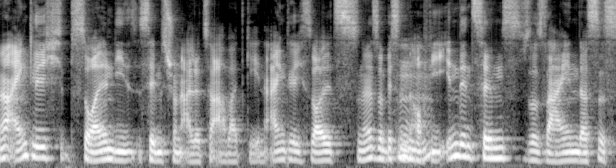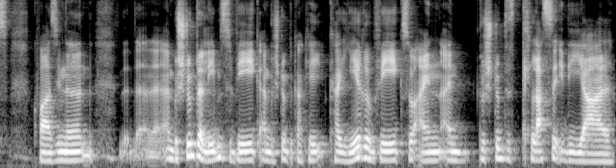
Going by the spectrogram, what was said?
ja, eigentlich sollen die Sims schon alle zur Arbeit gehen. Eigentlich soll es ne, so ein bisschen Mhm. auch wie in den Sims so sein, dass es quasi eine, ein bestimmter Lebensweg, ein bestimmter Karri- Karriereweg, so ein, ein bestimmtes Klasseideal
